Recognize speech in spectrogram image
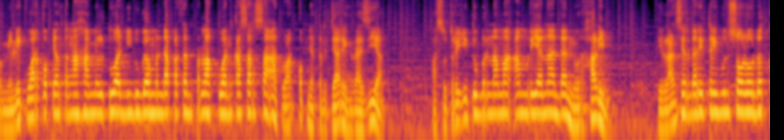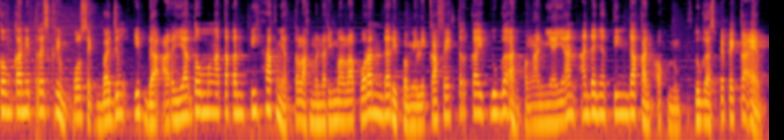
Pemilik warkop yang tengah hamil tua diduga mendapatkan perlakuan kasar saat warkopnya terjaring razia. Pasutri itu bernama Amriana dan Nur Halim. Dilansir dari tribunsolo.com Kanit Reskrim Polsek Bajeng Ibda Arianto mengatakan pihaknya telah menerima laporan dari pemilik kafe terkait dugaan penganiayaan adanya tindakan oknum petugas PPKM.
